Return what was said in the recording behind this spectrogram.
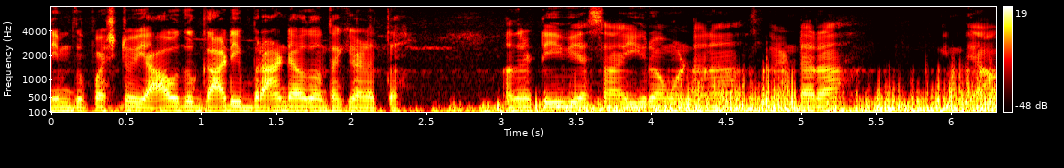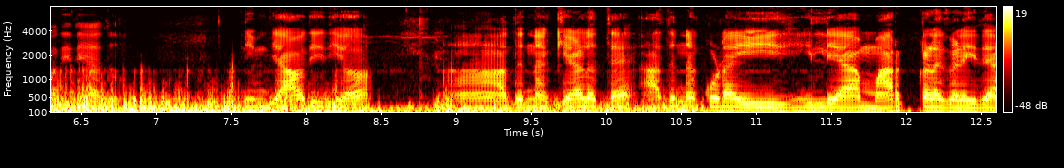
ನಿಮ್ಮದು ಫಸ್ಟು ಯಾವುದು ಗಾಡಿ ಬ್ರ್ಯಾಂಡ್ ಯಾವುದು ಅಂತ ಕೇಳುತ್ತೆ. ಅಂದರೆ ಟಿ ವಿ ಎಸ್ಸಾ ಹೀರೋ ಹೊಂಡನ ಸ್ಪ್ಲೆಂಡರ ನಿಮ್ದು ಯಾವುದಿದೆ ಅದು? ನಿಮ್ದು ಯಾವುದಿದೆಯೋ ಅದನ್ನು ಕೇಳುತ್ತೆ. ಅದನ್ನು ಕೂಡ ಈ, ಇಲ್ಲಿ ಆ ಮಾರ್ಕ್ಗಳಿದೆ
